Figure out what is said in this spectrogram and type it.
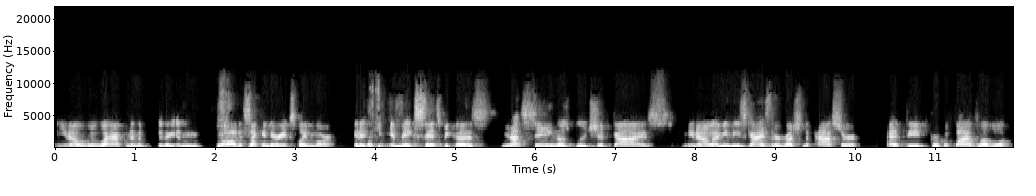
You know what happened in the in yeah. uh, the secondary explain more. And it it. makes sense because you're not seeing those blue chip guys you know. I mean these guys that are rushing the passer at the group of five level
